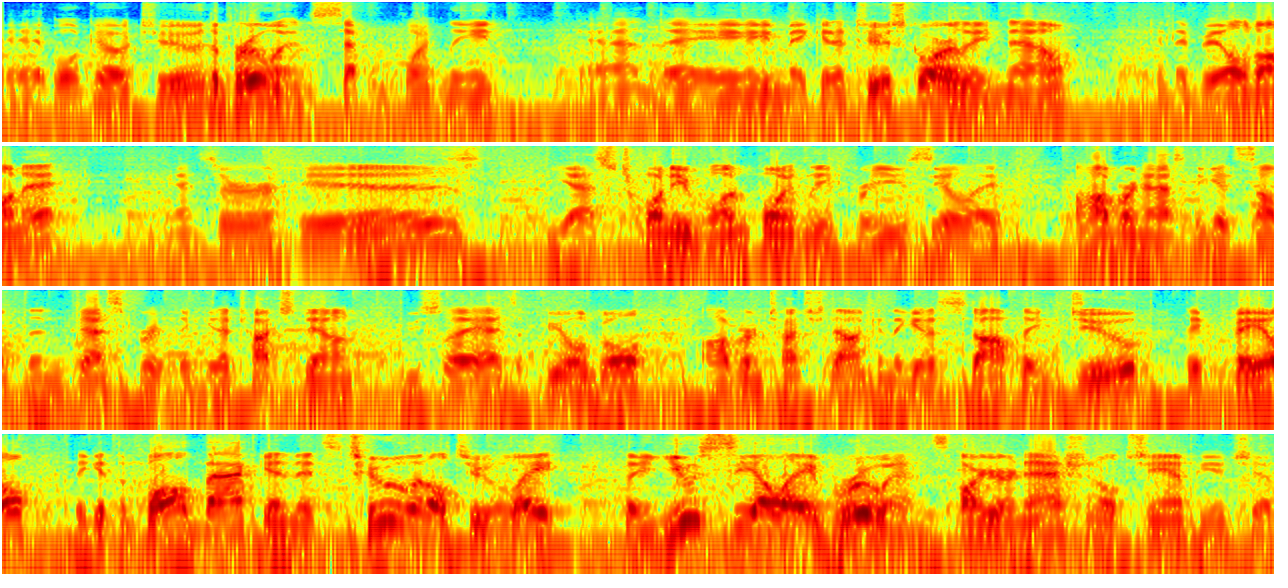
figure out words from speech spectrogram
It will go to the Bruins, seven-point lead, and they make it a two-score lead now. Can they build on it? Answer is yes, 21 point lead for UCLA. Auburn has to get something desperate. They get a touchdown. UCLA adds a field goal. Auburn touchdown. Can they get a stop? They do. They fail. They get the ball back, and it's too little too late. The UCLA Bruins are your national championship.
